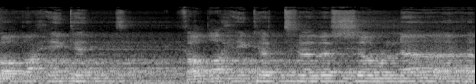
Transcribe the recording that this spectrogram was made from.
فضحكت فضحكت فبشرناها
